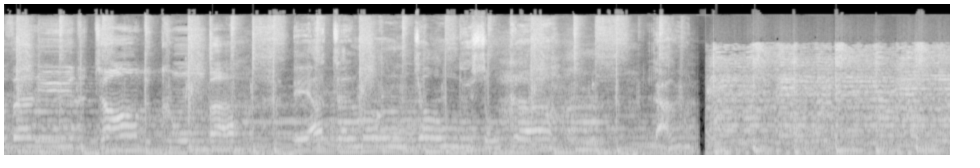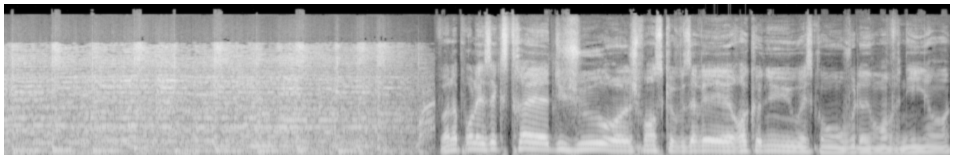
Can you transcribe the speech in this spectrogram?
Revenu de tant de combats et a tellement tendu son corps. Là où Voilà pour les extraits du jour. Euh, Je pense que vous avez reconnu où est-ce qu'on voulait en venir.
